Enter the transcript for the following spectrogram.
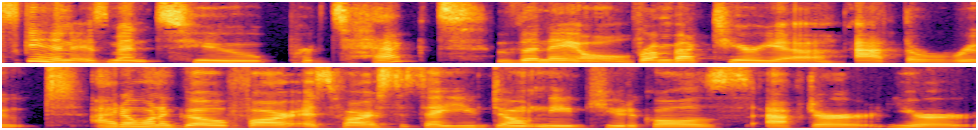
skin is meant to protect the nail from bacteria at the root. I don't want to go far as far as to say you don't need cuticles after your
